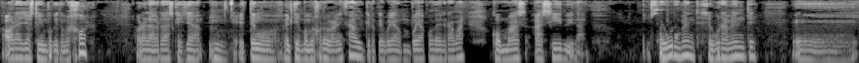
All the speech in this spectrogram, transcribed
ahora ya estoy un poquito mejor. Ahora la verdad es que ya eh, tengo el tiempo mejor organizado y creo que voy a, voy a poder grabar con más asiduidad. Seguramente, seguramente eh,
